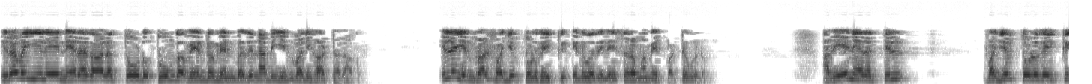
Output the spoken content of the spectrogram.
இரவையிலே நேரகாலத்தோடு தூங்க வேண்டும் என்பது நபியின் வழிகாட்டலாகும். இல்லை என்றால் ஃபஜிர் தொழுகைக்கு எழுவதிலே சிரமம் ஏற்பட்டு விடும். அதே நேரத்தில் ஃபஜிர் தொழுகைக்கு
